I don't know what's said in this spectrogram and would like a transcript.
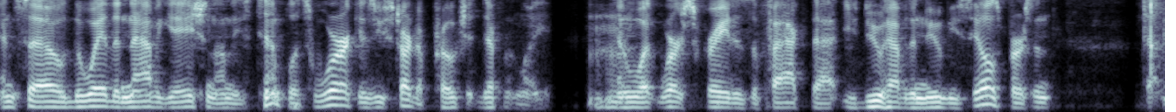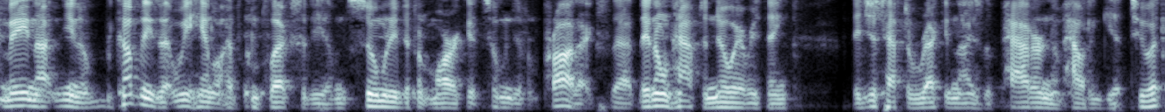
And so the way the navigation on these templates work is you start to approach it differently. Mhm. And what works great is the fact that you do have the newbie salesperson that may not, you know, the companies that we handle have complexity of so many different markets, so many different products that they don't have to know everything. They just have to recognize the pattern of how to get to it.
